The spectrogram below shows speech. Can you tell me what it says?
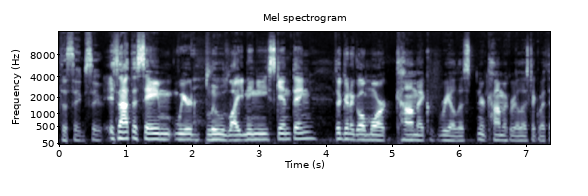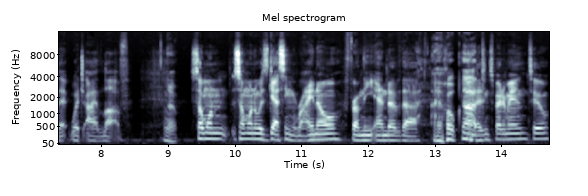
the same suit. it's not the same weird blue lightningy skin thing. They're gonna go more comic realist or comic realistic with it, which I love. No, Someone someone was guessing Rhino from the end of the I hope not. Amazing Spider-Man 2.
